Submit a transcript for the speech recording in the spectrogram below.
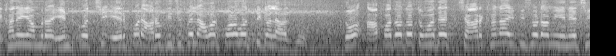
এখানেই আমরা এন্ড করছি। এরপরে আরও কিছু পেলে আবার পরবর্তীকালে আসব। তো আপাতত তোমাদের চারখানা এপিসোড আমি এনেছি।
